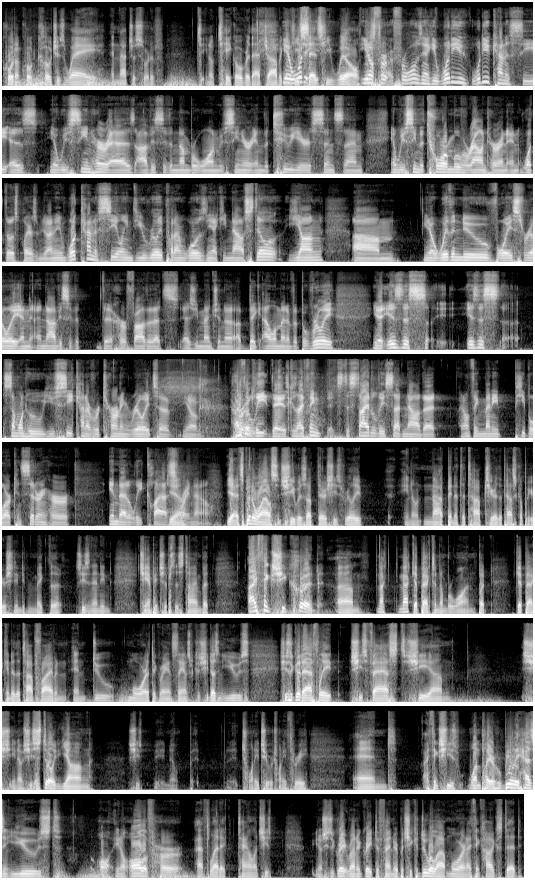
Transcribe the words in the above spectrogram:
quote unquote coach's way and not just sort of t- you know take over that job again. Yeah, he says he will. You know, for time. for Wozniacki, what do you what do you kind of see as you know we've seen her as obviously the number one. We've seen her in the two years since then, and we've seen the tour move around her and, and what those players have been doing. I mean, what kind of ceiling do you really put on Wozniacki now? Still young, um, you know, with a new voice really, and and obviously the the her father. That's as you mentioned a, a big element of it, but really you know, is this is this uh, someone who you see kind of returning really to you know her elite days? Because I think it's decidedly said now that I don't think many people are considering her in that elite class Yeah. right now. Yeah, it's been a while since she was up there. She's really, you know, not been at the top tier the past couple of years. She didn't even make the season-ending championships this time, but I think she could um, not not get back to number one, but get back into the top five and, and do more at the Grand Slams because she doesn't use. She's a good athlete. She's fast. She, um, she, you know, she's still young. She's you know, 22 or 23, and I think she's one player who really hasn't used all you know all of her athletic talent. She's you know she's a great runner, great defender, but she could do a lot more. And I think Högstedt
